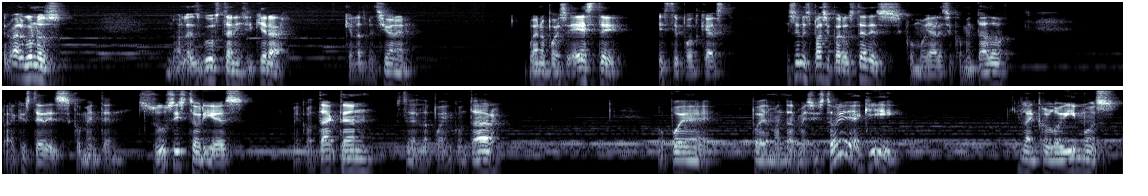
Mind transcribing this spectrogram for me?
Pero a algunos no les gusta ni siquiera que las mencionen. Bueno, pues este, este podcast es un espacio para ustedes, como ya les he comentado, para que ustedes comenten sus historias, me contactan, ustedes la pueden contar, o pueden, pueden mandarme su historia y aquí la incluimos.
